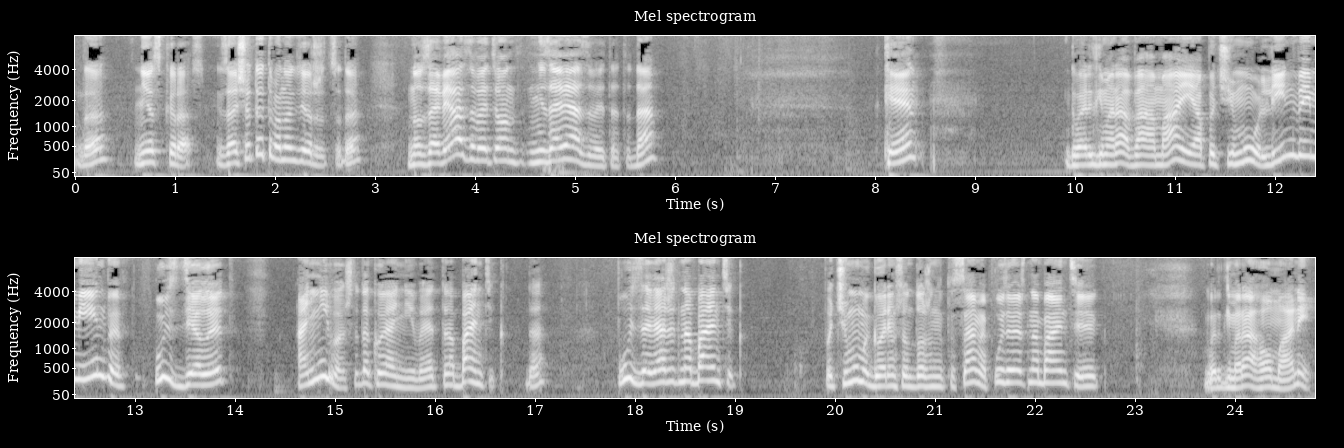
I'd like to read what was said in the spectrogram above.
Да? Несколько раз. И за счет этого оно держится, да? Но завязывать он не завязывает это, да? Кен. Говорит Гимара, вамай, а почему? Линве минве, пусть делает анива. Что такое анива? Это бантик, да? Пусть завяжет на бантик. Почему мы говорим, что он должен это самое? Пусть завяжет на бантик. Говорит Гимара, мани.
